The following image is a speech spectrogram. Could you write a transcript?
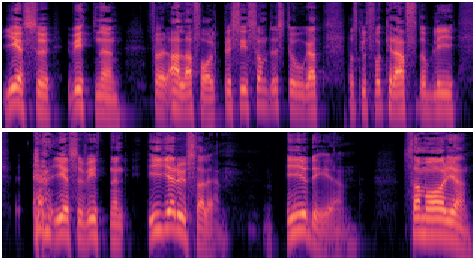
Jesu vittnen för alla folk, precis som det stod att de skulle få kraft att bli Jesu vittnen i Jerusalem, i Judeen, Samarien,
